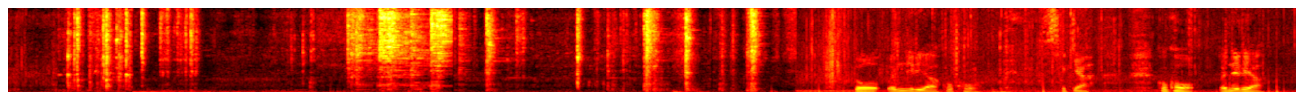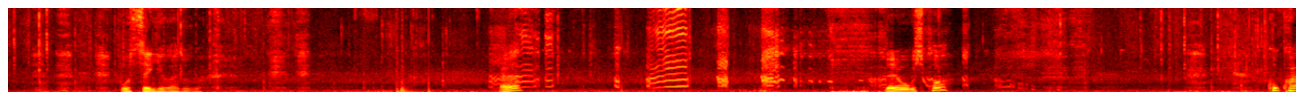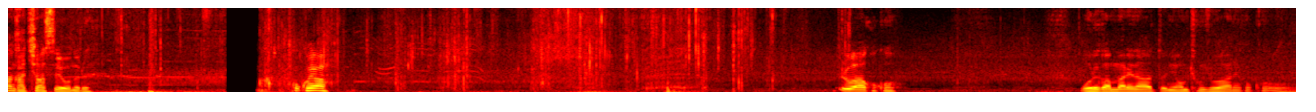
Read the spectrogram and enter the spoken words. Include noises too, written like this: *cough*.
너 웬일이야 코코? *laughs* 이 새끼야. 코코 웬일이야? 못생겨가지고. 에? 내려오고 싶어? 코코랑 같이 왔어요 오늘은. 코코야. 이리와 코코 오래간만에 나왔더니 엄청 좋아하네 코코.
